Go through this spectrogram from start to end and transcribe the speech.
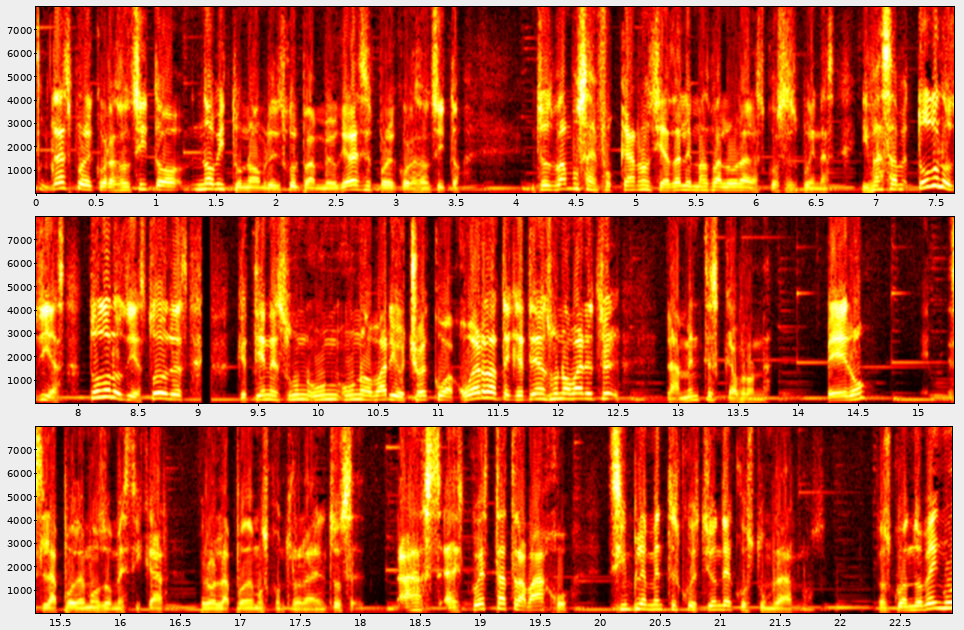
gracias por el corazoncito. No vi tu nombre, discúlpame. Gracias por el corazoncito. Entonces vamos a enfocarnos y a darle más valor a las cosas buenas. Y vas a ver todos los días, todos los días, todos los días que tienes un, un, ovario chueco, acuérdate que tienes un ovario chueco. La mente es cabrona, pero la podemos domesticar, pero la podemos controlar. Entonces, cuesta trabajo, simplemente es cuestión de acostumbrarnos. Entonces, cuando venga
